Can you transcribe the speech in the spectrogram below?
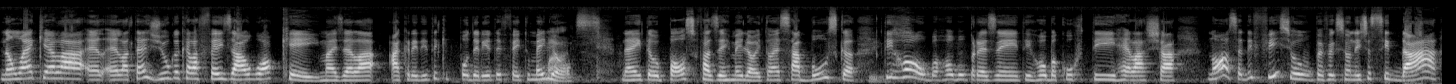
Não é que ela, ela, ela até julga que ela fez algo ok, mas ela acredita que poderia ter feito melhor. Né? Então eu posso fazer melhor. Então essa busca te Isso. rouba, rouba o presente, rouba curtir, relaxar. Nossa, é difícil o perfeccionista se dar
